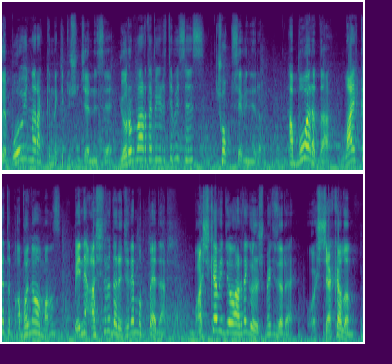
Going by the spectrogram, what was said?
ve bu oyunlar hakkındaki düşüncelerinizi yorumlarda belirtebilirseniz çok sevinirim. Ha bu arada like atıp abone olmanız beni aşırı derecede mutlu eder. Başka videolarda görüşmek üzere. Hoşçakalın.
